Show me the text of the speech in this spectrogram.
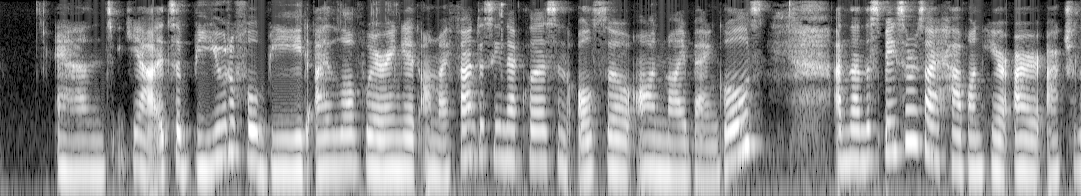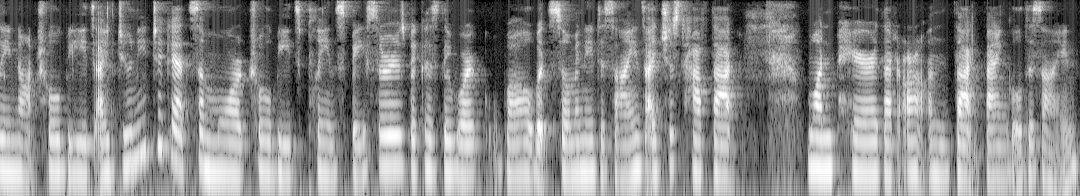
and yeah it's a beautiful bead i love wearing it on my fantasy necklace and also on my bangles and then the spacers I have on here are actually not troll beads. I do need to get some more troll beads plain spacers because they work well with so many designs. I just have that one pair that are on that bangle design.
